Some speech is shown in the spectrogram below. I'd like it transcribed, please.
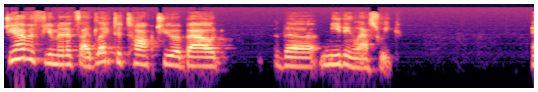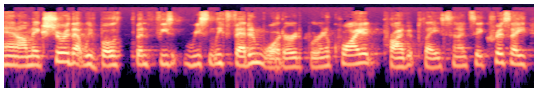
do you have a few minutes? I'd like to talk to you about the meeting last week." And I'll make sure that we've both been fe- recently fed and watered. We're in a quiet, private place. And I'd say, Chris, I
